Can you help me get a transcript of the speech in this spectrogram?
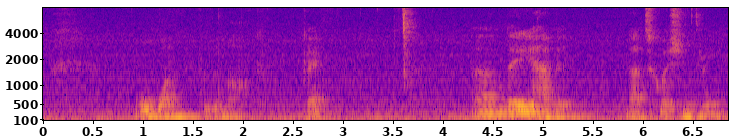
or one for the mark. Okay, and there you have it. That's question three.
